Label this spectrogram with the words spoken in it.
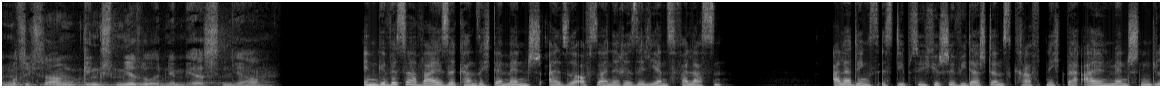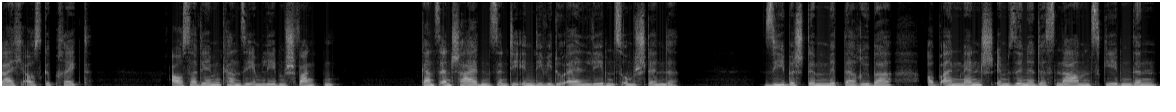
muss ich sagen, ging es mir so in dem ersten Jahr. In gewisser Weise kann sich der Mensch also auf seine Resilienz verlassen. Allerdings ist die psychische Widerstandskraft nicht bei allen Menschen gleich ausgeprägt. Außerdem kann sie im Leben schwanken. Ganz entscheidend sind die individuellen Lebensumstände. Sie bestimmen mit darüber, ob ein Mensch im Sinne des namensgebenden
